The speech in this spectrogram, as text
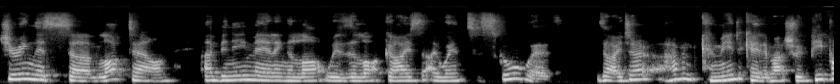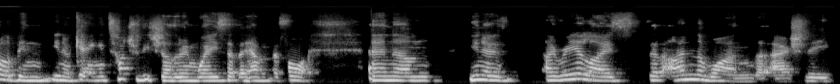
during this um, lockdown, I've been emailing a lot with a lot of guys that I went to school with that I don't I haven't communicated much with. People have been you know getting in touch with each other in ways that they haven't before, and um, you know I realized that I'm the one that actually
